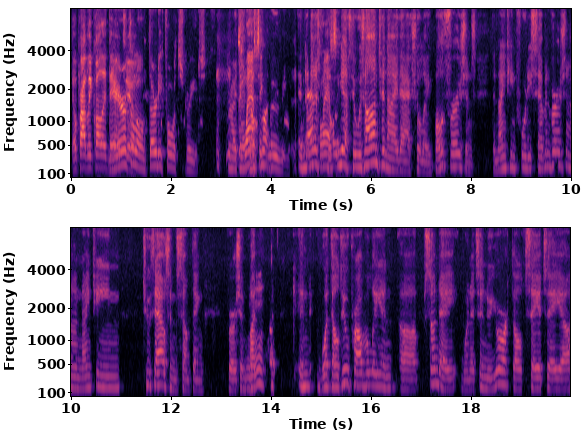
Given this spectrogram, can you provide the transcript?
They'll probably call it there Miracle too. on 34th Street. uh, right. Classic they'll- movie. in Madison, oh, Classic. yes, it was on tonight actually, both versions, the 1947 version and the 19 2000 something version. But, Mhm. but in what they'll do probably in uh, Sunday when it's in New York, they'll say it's a uh,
